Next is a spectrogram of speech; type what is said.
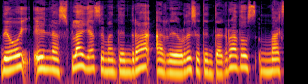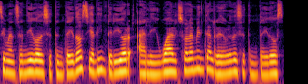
de hoy en las playas se mantendrá alrededor de 70 grados, máxima en San Diego de 72 y al interior al igual, solamente alrededor de 72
